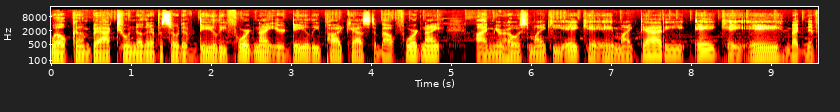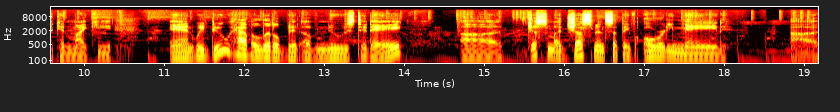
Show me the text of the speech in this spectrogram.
Welcome back to another episode of Daily Fortnite, your daily podcast about Fortnite. I'm your host, Mikey, aka Mike Daddy, aka Magnificent Mikey. And we do have a little bit of news today. Uh, just some adjustments that they've already made uh,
